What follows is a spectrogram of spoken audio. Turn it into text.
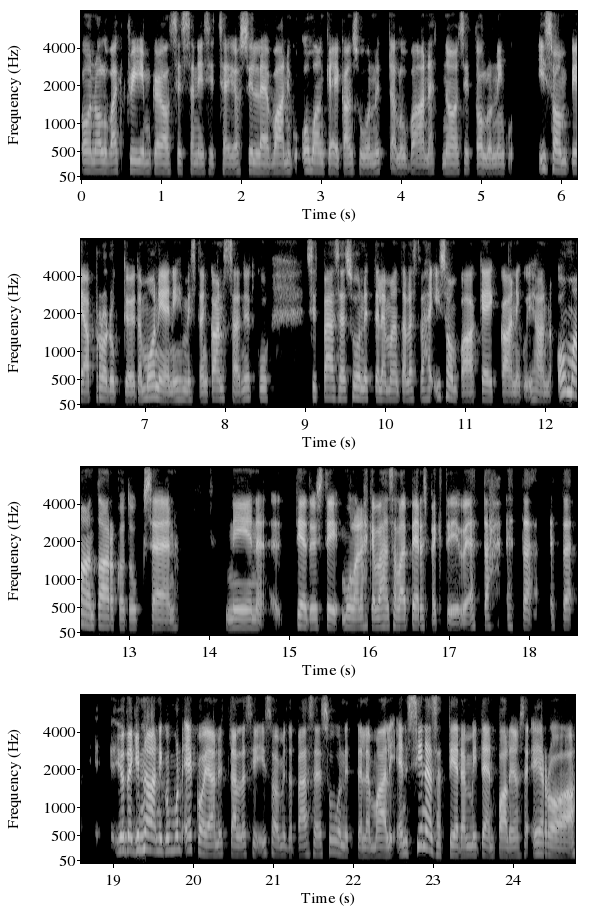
on ollut vaikka Dreamgirlsissa, niin sit se ei ole silleen vaan niinku oman keikan suunnittelu, vaan että ne on sitten ollut niinku isompia produktioita monien ihmisten kanssa. Et nyt kun sit pääsee suunnittelemaan tällaista vähän isompaa keikkaa niinku ihan omaan tarkoitukseen, niin tietysti mulla on ehkä vähän sellainen perspektiivi, että, että, että jotenkin nämä on niin mun ekoja nyt tällaisia isoja, mitä pääsee suunnittelemaan, eli en sinänsä tiedä, miten paljon se eroaa,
